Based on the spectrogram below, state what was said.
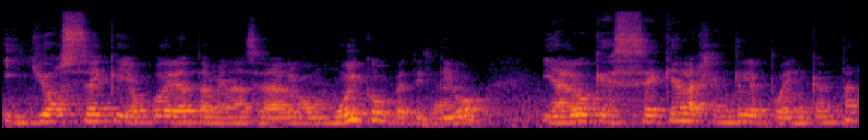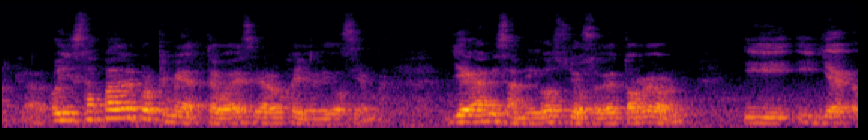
y yo sé que yo podría también hacer algo muy competitivo y algo que sé que a la gente le puede encantar. Claro. Oye, está padre porque, mira, te voy a decir algo que yo digo siempre. Llegan mis amigos, yo soy de Torreón, y, y de-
